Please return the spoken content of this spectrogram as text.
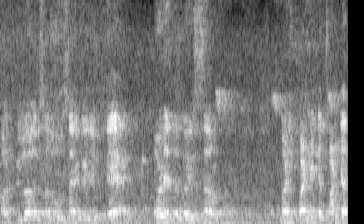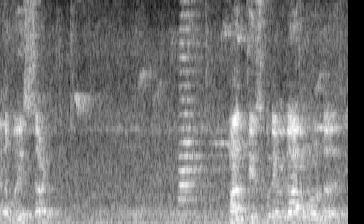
వాళ్ళ పిల్లలకు చదువు సరిగ్గా చెప్తే కోడి ఎంత పోయిస్తారు వాడి పండిండే పంట ఎంత పోయిస్తాడు మనం తీసుకునే విధానంలో ఉంటుంది అది.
